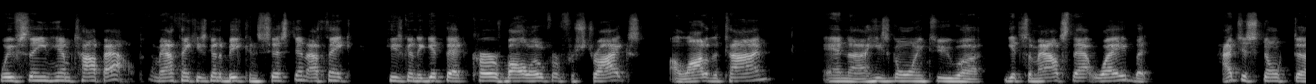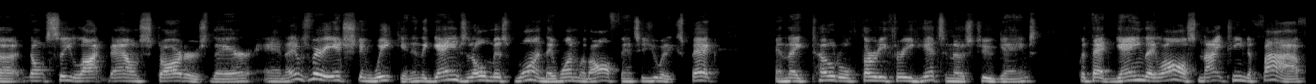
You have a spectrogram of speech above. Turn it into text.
we've seen him top out. I mean, I think he's going to be consistent. I think he's going to get that curveball over for strikes a lot of the time, and uh, he's going to uh, get some outs that way. But I just don't uh, don't see lockdown starters there. And it was a very interesting weekend. In the games that Ole Miss won, they won with offense, as you would expect, and they totaled 33 hits in those two games. But that game they lost 19 to five.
